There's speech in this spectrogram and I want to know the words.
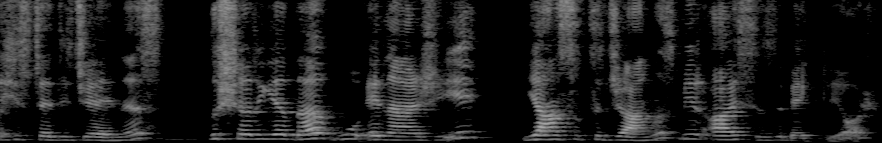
hissedeceğiniz, dışarıya da bu enerjiyi yansıtacağınız bir ay sizi bekliyor.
